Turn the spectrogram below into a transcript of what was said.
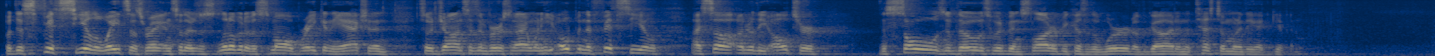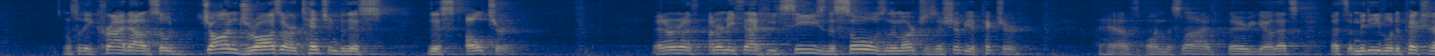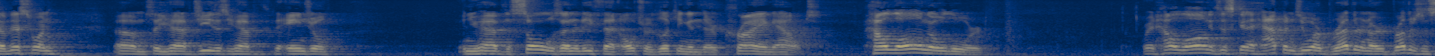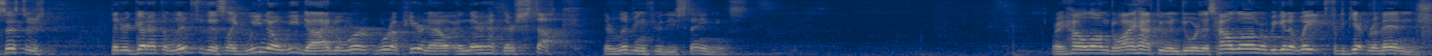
But this fifth seal awaits us, right? And so there's a little bit of a small break in the action. And so John says in verse 9, when he opened the fifth seal, I saw under the altar the souls of those who had been slaughtered because of the word of God and the testimony they had given. And so they cried out. And so John draws our attention to this, this altar. And underneath, underneath that, he sees the souls of the martyrs. There should be a picture I have on the slide. There you go. That's, that's a medieval depiction of this one. Um, so you have Jesus, you have the angel, and you have the souls underneath that altar looking and they're crying out, How long, O Lord? Right? How long is this going to happen to our brethren, our brothers and sisters that are going to have to live through this? Like we know we died, but we're, we're up here now and they're, they're stuck. They're living through these things. Right? How long do I have to endure this? How long are we going to wait for to get revenge?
